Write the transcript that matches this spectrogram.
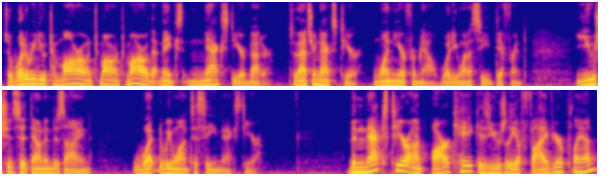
So, what do we do tomorrow and tomorrow and tomorrow that makes next year better? So, that's your next tier, one year from now. What do you want to see different? You should sit down and design what do we want to see next year. The next tier on our cake is usually a five year plan.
